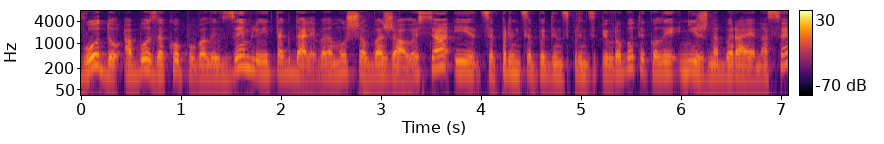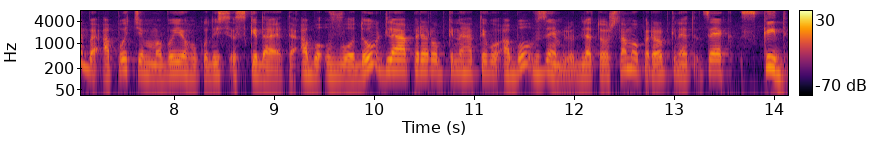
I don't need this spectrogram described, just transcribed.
воду, або закопували в землю і так далі. Тому що вважалося, і це принцип один з принципів роботи, коли ніж набирає на себе, а потім ви його кудись скидаєте або в воду для переробки негативу, або в землю для того ж самого переробки негативу. Це як скид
